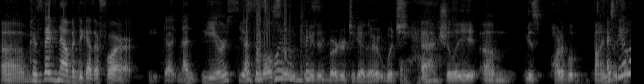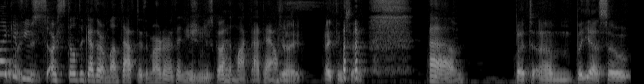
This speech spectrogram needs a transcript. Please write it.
Um, because they've now been together for uh, years. Yes, they've also point, committed basically. murder together, which actually um, is part of what I binds a feel couple. like if I you think. are still together a month after the murder, then you should Mhm. just go ahead and lock that down. right, I think so. Um, but um, but yeah, so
